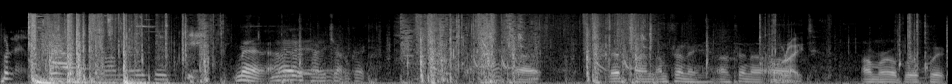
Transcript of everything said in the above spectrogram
put it, put it on there real quick. Man, I'm gonna go to I, chat real quick. Alright. That's fine. I'm trying to, I'm trying to, uh, All right. armor up real quick.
